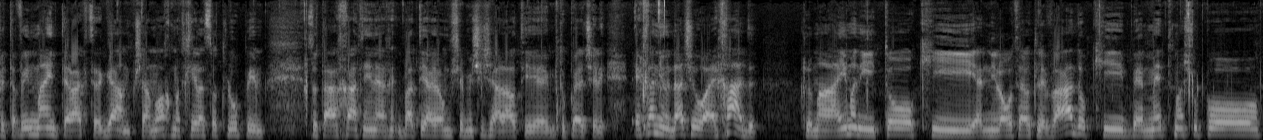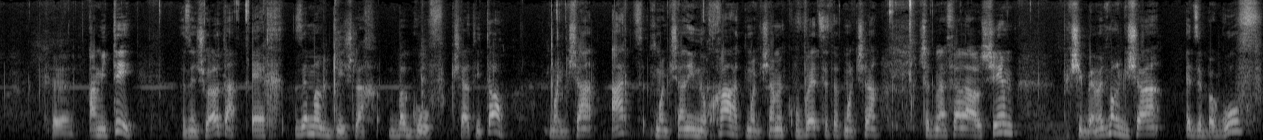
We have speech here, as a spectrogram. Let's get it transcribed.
ותבין מה האינטראקציה. גם, כשהמוח מתחיל לעשות לופים, זאת האחת, הנה, באתי היום שמישהי שאלה אותי, אה, מטופלת שלי, איך אני יודעת שהוא האחד? כלומר, האם אני איתו כי אני לא רוצה להיות לבד, או כי באמת משהו פה כן. אמיתי? אז אני שואל אותה, איך זה מרגיש לך בגוף כשאת איתו? את מרגישה את, את מרגישה נינוחה, את מרגישה מכווצת, את מרגישה שאת מנסה להרשים, וכשהיא באמת מרגישה את זה בגוף,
